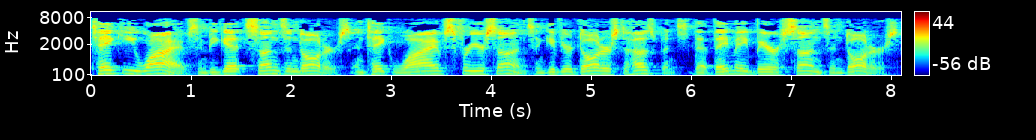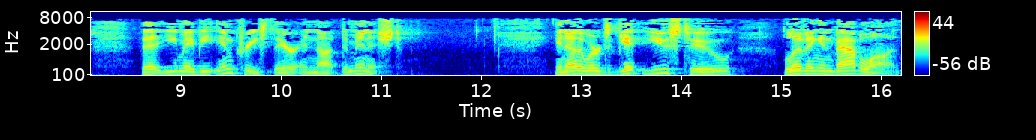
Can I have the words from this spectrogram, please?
Take ye wives and beget sons and daughters, and take wives for your sons, and give your daughters to husbands, that they may bear sons and daughters, that ye may be increased there and not diminished. In other words, get used to living in Babylon.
